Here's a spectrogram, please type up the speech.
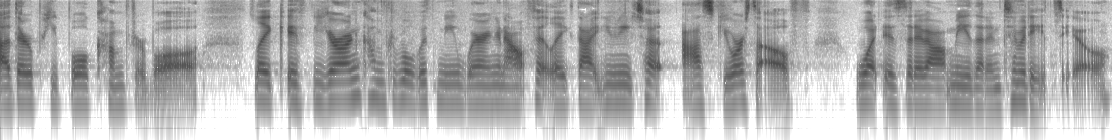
other people comfortable? Like, if you're uncomfortable with me wearing an outfit like that, you need to ask yourself, what is it about me that intimidates you?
